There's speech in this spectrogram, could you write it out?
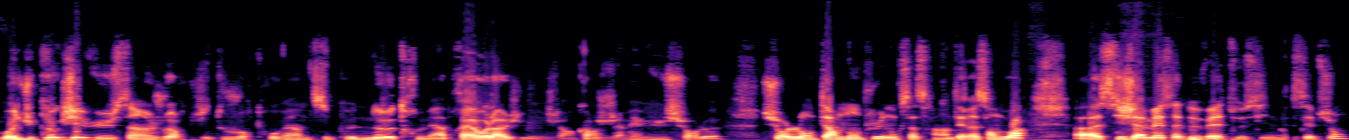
Moi, du peu que j'ai vu, c'est un joueur que j'ai toujours trouvé un petit peu neutre, mais après, voilà, je l'ai encore jamais vu sur le, sur le long terme non plus, donc ça sera intéressant de voir. Euh, si jamais ça devait être aussi une déception,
